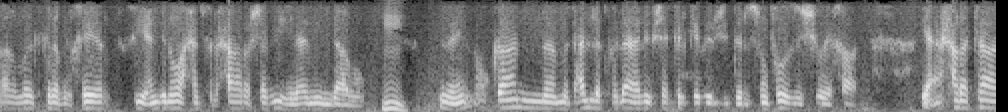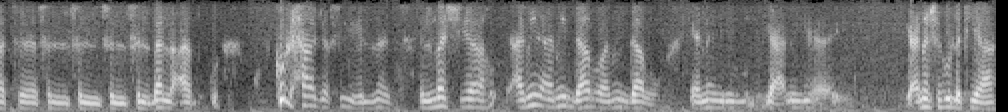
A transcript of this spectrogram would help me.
الله يذكره بالخير. في عندنا واحد في الحارة شبيه لأمين دابو زين. وكان متعلق في الأهلي بشكل كبير جدا. اسمه فوزي الشويخات. يعني حركات في في في, الملعب كل حاجة فيه المشية أمين أمين دابو أمين دابو. يعني يعني يعني إيش أقول لك إياها؟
